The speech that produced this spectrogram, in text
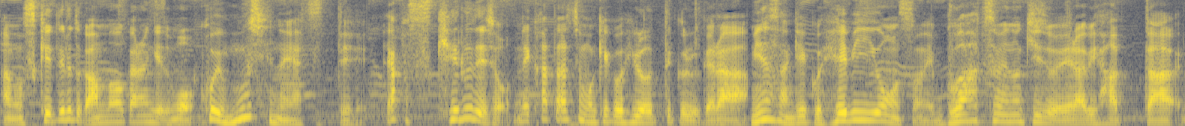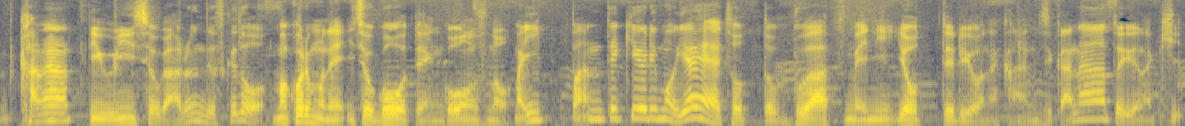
あの透けてるとかあんま分からんけどもこういう無地のやつってやっぱ透けるでしょ。で形も結構拾ってくるから皆さん結構ヘビーオンスのね分厚めの生地を選びはったかなっていう印象があるんですけどまあこれもね一応5.5オンスの、まあ、一般的よりもややちょっと分厚めに寄ってるような感じかなというようなき、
